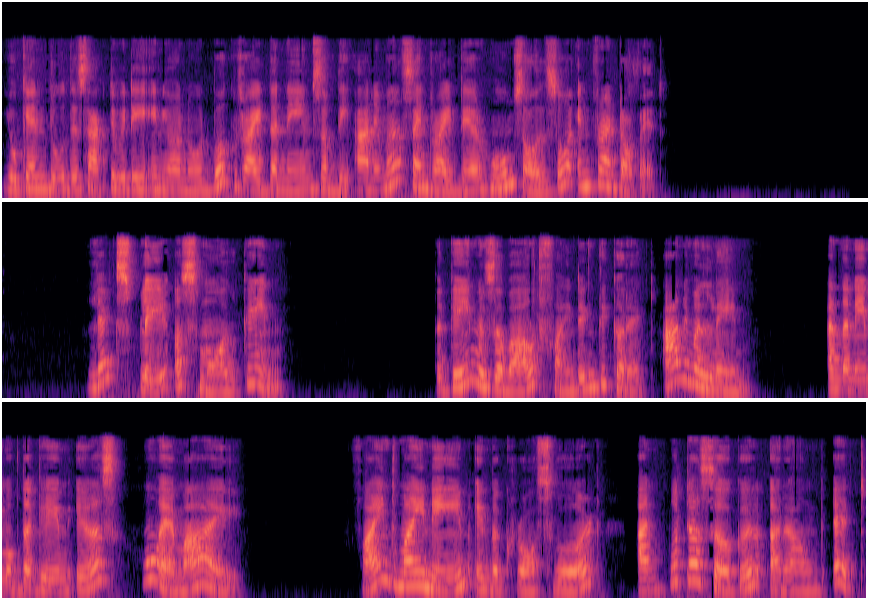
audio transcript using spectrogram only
you can do this activity in your notebook. Write the names of the animals and write their homes also in front of it. Let's play a small game. The game is about finding the correct animal name. And the name of the game is Who Am I? Find my name in the crossword and put a circle around it.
